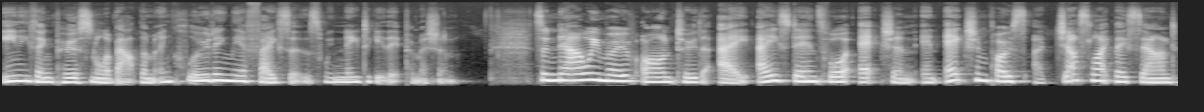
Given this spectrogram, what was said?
anything personal about them, including their faces. We need to get that permission. So now we move on to the A. A stands for action, and action posts are just like they sound.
